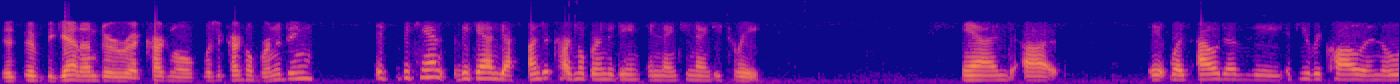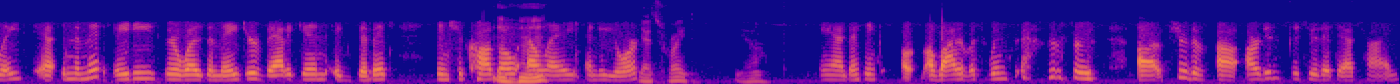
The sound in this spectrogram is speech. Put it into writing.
it, it, began under uh, Cardinal, was it Cardinal Bernardin? It began, began, yes, under Cardinal Bernardin in 1993. And uh, it was out of the, if you recall, in the late, uh, in the mid 80s, there was a major Vatican exhibit in Chicago, mm-hmm. LA, and New York. That's right. Yeah. And I think a, a lot of us went through uh, through the uh, Art Institute at that time.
